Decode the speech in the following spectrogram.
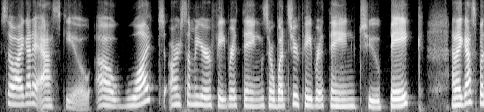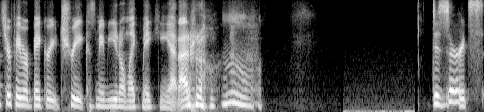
So I got to ask you, uh, what are some of your favorite things, or what's your favorite thing to bake? And I guess what's your favorite bakery treat? Because maybe you don't like making it. I don't know. Mm. Desserts,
